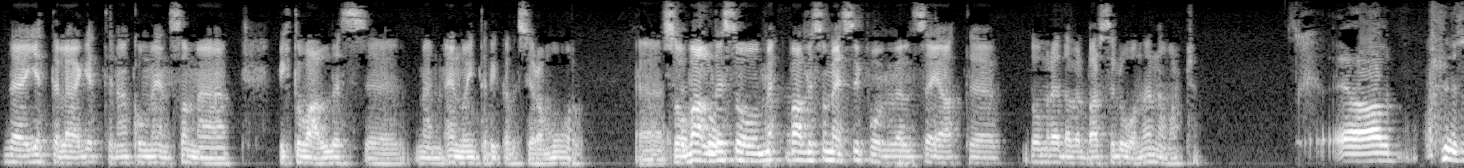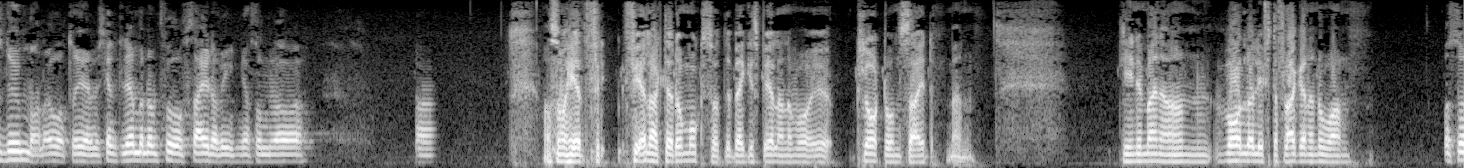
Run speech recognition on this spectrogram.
det jätteläget när han kom ensam med Victor Valdes, eh, men ändå inte lyckades göra mål. Eh, så Valdes och, Valdes och Messi får vi väl säga att eh, de räddar väl Barcelona den här matchen. Ja, plus domarna återigen. Vi ska inte glömma de två offside-vinkningar som var... Ja. ja, som var helt felaktiga de också, att de bägge spelarna var ju klart onside, men linjemannen han valde att lyfta flaggan ändå. Han och så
